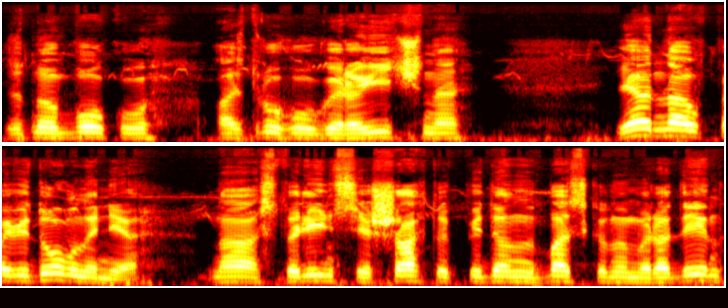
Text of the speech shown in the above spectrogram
з одного боку, а з другого героїчна. Я дав повідомлення на сторінці шахти Піддонбаська номер 1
